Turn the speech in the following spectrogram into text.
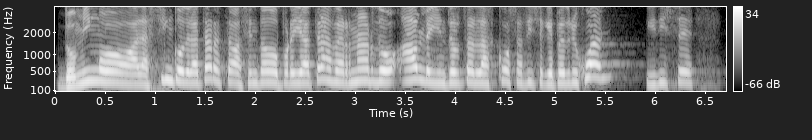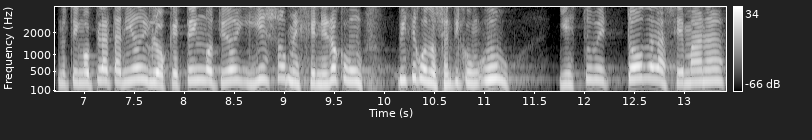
Domingo a las 5 de la tarde estaba sentado por ahí atrás, Bernardo habla y entre otras las cosas dice que Pedro y Juan, y dice, no tengo plata ni hoy, lo que tengo te doy, y eso me generó como un, ¿viste cuando sentí como, uh? Y estuve toda la semana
